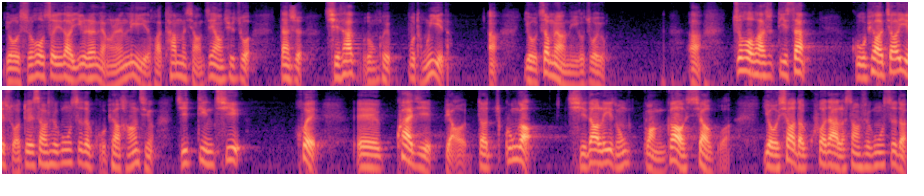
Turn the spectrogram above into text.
有时候涉及到一个人、两个人利益的话，他们想这样去做，但是其他股东会不同意的，啊，有这么样的一个作用，啊，之后的话是第三。股票交易所对上市公司的股票行情及定期会，呃，会计表的公告起到了一种广告效果，有效的扩大了上市公司的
